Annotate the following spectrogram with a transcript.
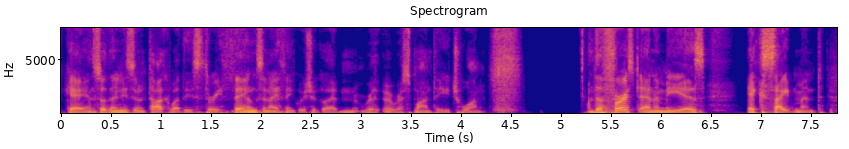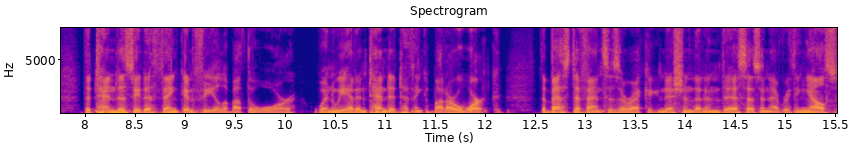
Okay, and so then he's going to talk about these three things, and I think we should go ahead and re- respond to each one. The first enemy is excitement, the tendency to think and feel about the war when we had intended to think about our work. The best defense is a recognition that in this, as in everything else,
